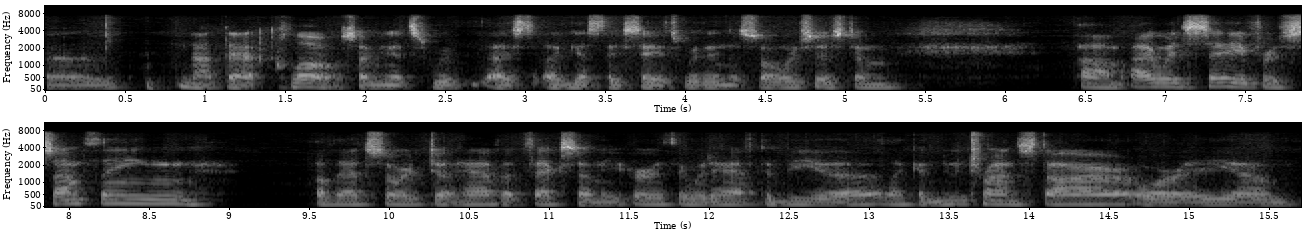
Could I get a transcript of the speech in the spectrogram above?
uh, not that close. I mean, it's I, I, guess they say it's within the solar system. Um, I would say for something of that sort to have effects on the Earth, it would have to be a, like a neutron star or a um,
